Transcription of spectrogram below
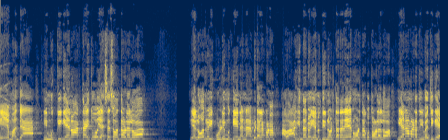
ಏ ಮಂಜ ಈ ಮುಕ್ಕಿಗೆ ಏನೋ ಅರ್ಥ ಆಯ್ತು ಎಸ್ ಎಸ್ ಅಂತ ಅವಳಲ್ವ ಎಲ್ಲೋದ್ರು ಈ ಕುಳ್ಳಿ ಮುಕ್ಕಿ ನನ್ನ ಬಿಡಲ್ಲ ಕಣ. ಅವಾಗಿಂದನು ಏನು ತಿನ್ನೋಳ್ತಾರನೇ ನೋಡ್ತಾ ಕೂತವಳಲ್ಲೋ. ಏನೋ ಮಾಡೋದು ಈ ಬಜ್ಜಿಗೆ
